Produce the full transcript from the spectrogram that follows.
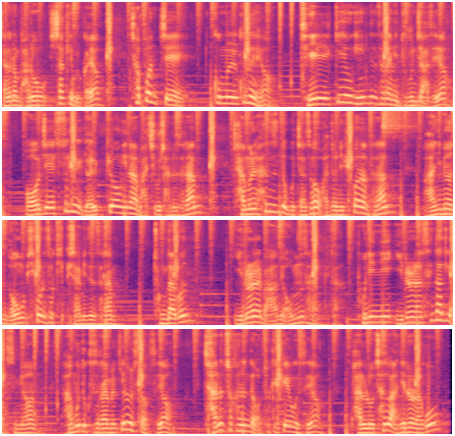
자, 그럼 바로 시작해 볼까요? 첫 번째, 꿈을 꾸세요. 제일 깨우기 힘든 사람이 누군지 아세요? 어제 술을 10병이나 마시고 자는 사람, 잠을 한숨도 못 자서 완전히 피곤한 사람, 아니면 너무 피곤해서 깊이 잠이 든 사람. 정답은 일어날 마음이 없는 사람입니다. 본인이 일어날 생각이 없으면 아무도 그 사람을 깨울 수 없어요. 자는 척 하는데 어떻게 깨우겠어요? 발로 차도 안 일어나고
